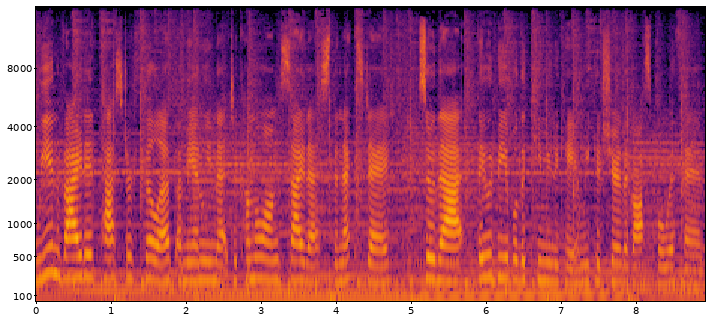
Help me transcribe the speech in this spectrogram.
we invited Pastor Philip, a man we met, to come alongside us the next day so that they would be able to communicate and we could share the gospel with him.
